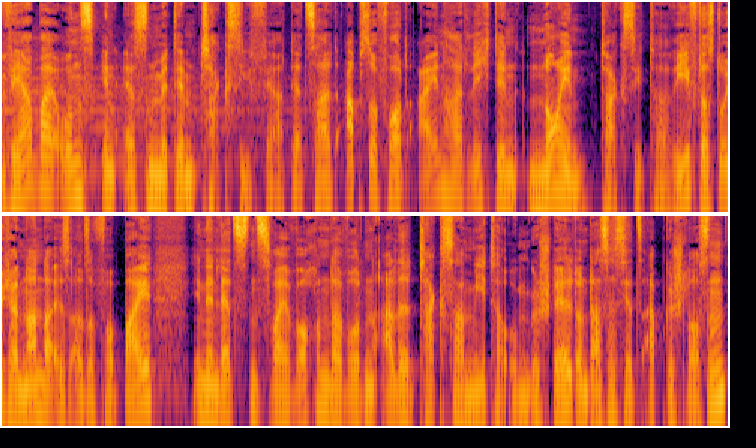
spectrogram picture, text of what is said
Wer bei uns in Essen mit dem Taxi fährt, der zahlt ab sofort einheitlich den neuen Taxitarif. Das Durcheinander ist also vorbei. In den letzten zwei Wochen, da wurden alle Taxameter umgestellt und das ist jetzt abgeschlossen.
